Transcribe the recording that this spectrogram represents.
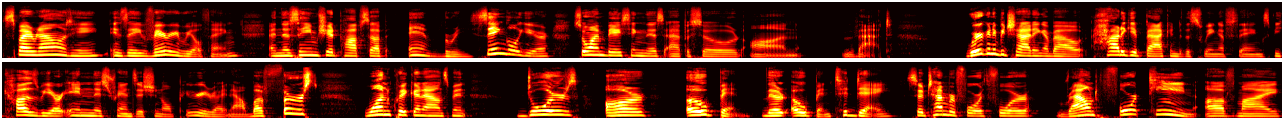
spirality is a very real thing, and the same shit pops up every single year. So I'm basing this episode on that. We're going to be chatting about how to get back into the swing of things because we are in this transitional period right now. But first, one quick announcement doors are open. They're open today, September 4th, for round 14 of my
